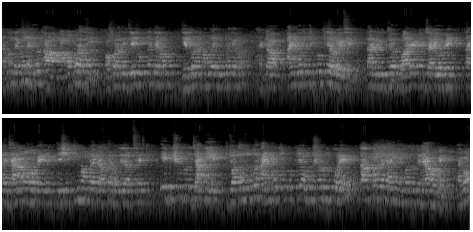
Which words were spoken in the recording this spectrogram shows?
এখন দেখুন একজন অপরাধী অপরাধী যে হোক না কেন, যে ধরনের মামলায় হোক না কেন, একটা আইনগত একটি প্রক্রিয়া রয়েছে। তার বিরুদ্ধে ওয়ারেন্ট জারি হবে, তাকে জানানো হবে যে সে কি মামলায় গ্রেফতার হতে যাচ্ছে। এই বিষয়গুলো জানিয়ে যথাযথ আইনগত প্রক্রিয়া অনুসরণ করে তারপর আইন হেফাজতে নেওয়া হবে এবং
